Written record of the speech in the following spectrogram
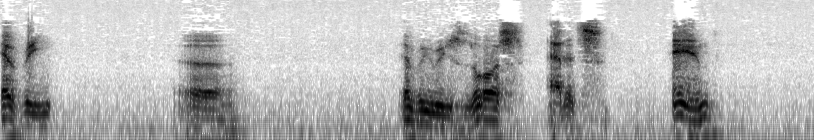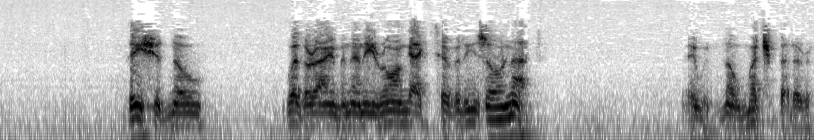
every uh, every resource at its hand, they should know whether I'm in any wrong activities or not. They would know much better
